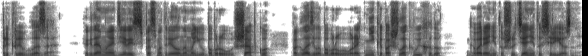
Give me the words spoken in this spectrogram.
прикрыв глаза. Когда мы оделись, посмотрела на мою бобровую шапку, погладила бобровый воротник и пошла к выходу, говоря не то шутя, не то серьезно.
